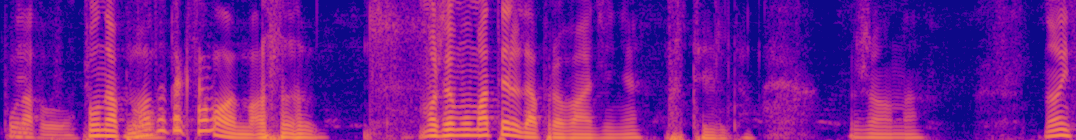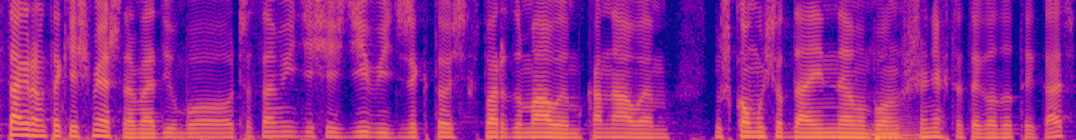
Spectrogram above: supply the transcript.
pół na pół. Pół na pół. No to tak samo on ma. Może mu Matylda prowadzi, nie? Matylda. Żona. No Instagram takie śmieszne medium, bo czasami idzie się zdziwić, że ktoś z bardzo małym kanałem już komuś oddaje innemu, bo on Mm. już się nie chce tego dotykać.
